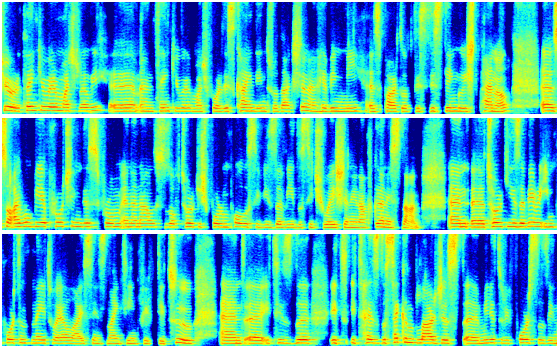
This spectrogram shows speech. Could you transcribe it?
Sure. Thank you very much, Ravi. Um, and thank you very much for this kind introduction and having me as part of this distinguished panel. Uh, so I will be approaching this from an analysis of Turkish foreign policy vis-a-vis -vis the situation in Afghanistan. And uh, Turkey is a very important NATO ally since 1952. And uh, it is the it, it has the second largest uh, military forces in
